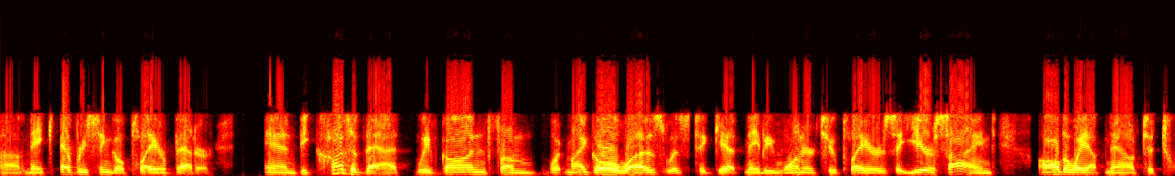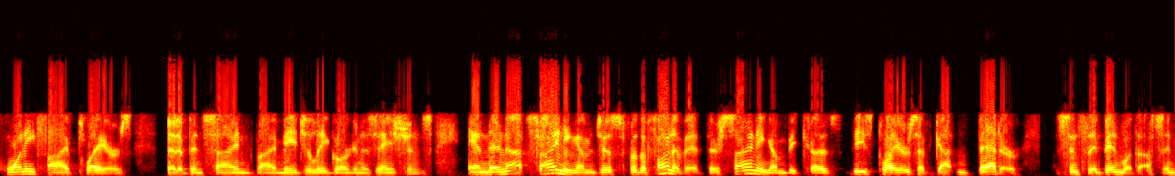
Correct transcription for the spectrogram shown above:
uh, make every single player better. And because of that, we've gone from what my goal was was to get maybe one or two players a year signed all the way up now to 25 players that have been signed by major league organizations. And they're not signing them just for the fun of it. They're signing them because these players have gotten better since they've been with us. In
